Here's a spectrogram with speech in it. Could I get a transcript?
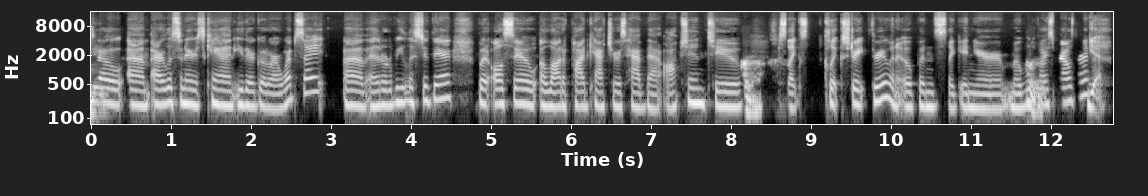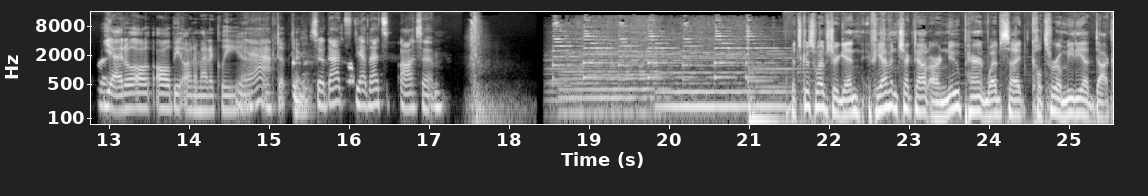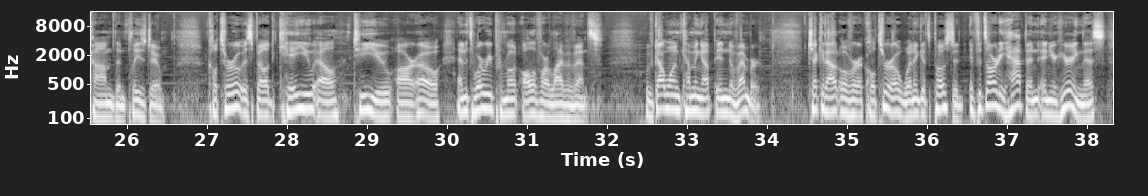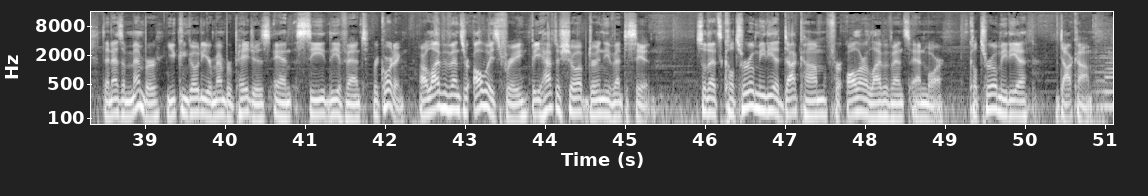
So um, our listeners can either go to our website um, and it'll be listed there. But also, a lot of podcatchers have that option to just like click straight through and it opens like in your mobile device browser. Yeah, but, yeah, it'll all, all be automatically uh, yeah. linked up there. So that's yeah, that's awesome. It's Chris Webster again. If you haven't checked out our new parent website, kulturomedia.com, then please do. Kulturo is spelled K U L T U R O, and it's where we promote all of our live events. We've got one coming up in November. Check it out over at Kulturo when it gets posted. If it's already happened and you're hearing this, then as a member, you can go to your member pages and see the event recording. Our live events are always free, but you have to show up during the event to see it. So that's kulturomedia.com for all our live events and more. kulturomedia.com.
